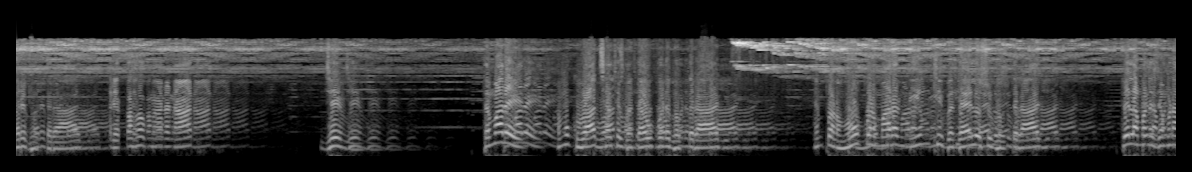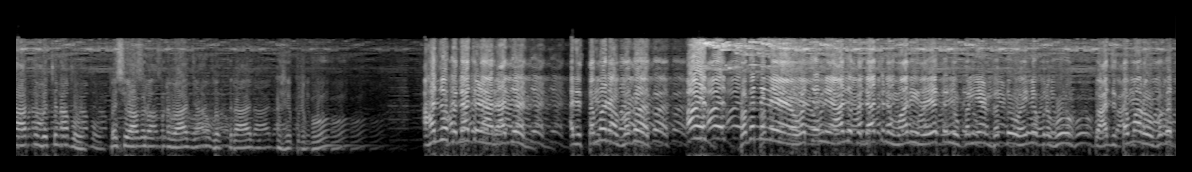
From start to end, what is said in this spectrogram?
અરે ભક્તરાજ અરે કહો મારા નાથ જેમ તમારે અમુક વાત સાથે બંધાવવું પડે ભક્તરાજ એમ પણ હું પણ મારા નિયમથી બંધાયેલો છું ભક્તરાજ. પેલા મને જમણા હાથનું વચન આપો પછી આગળ હું વાત જણાવું ભક્તરાજ. હે પ્રભુ. આજો કદાચ રાજન આજે તમારા ભગત ને વચન ને આજે કદાચ મારી રેતનું કલ્યાણ થતું હોય ને પ્રભુ તો આજે તમારો ભગત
